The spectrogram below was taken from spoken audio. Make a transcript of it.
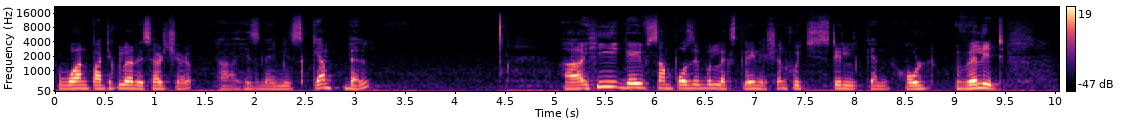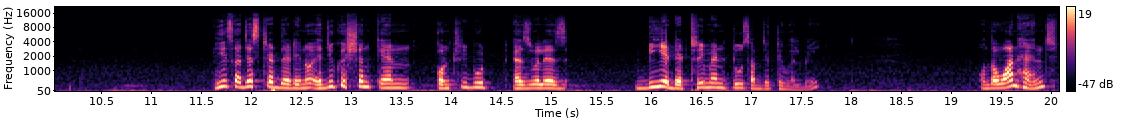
one particular researcher uh, his name is Campbell uh, he gave some possible explanation which still can hold valid. He suggested that you know education can contribute as well as be a detriment to subjective well-being. On the one hand,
